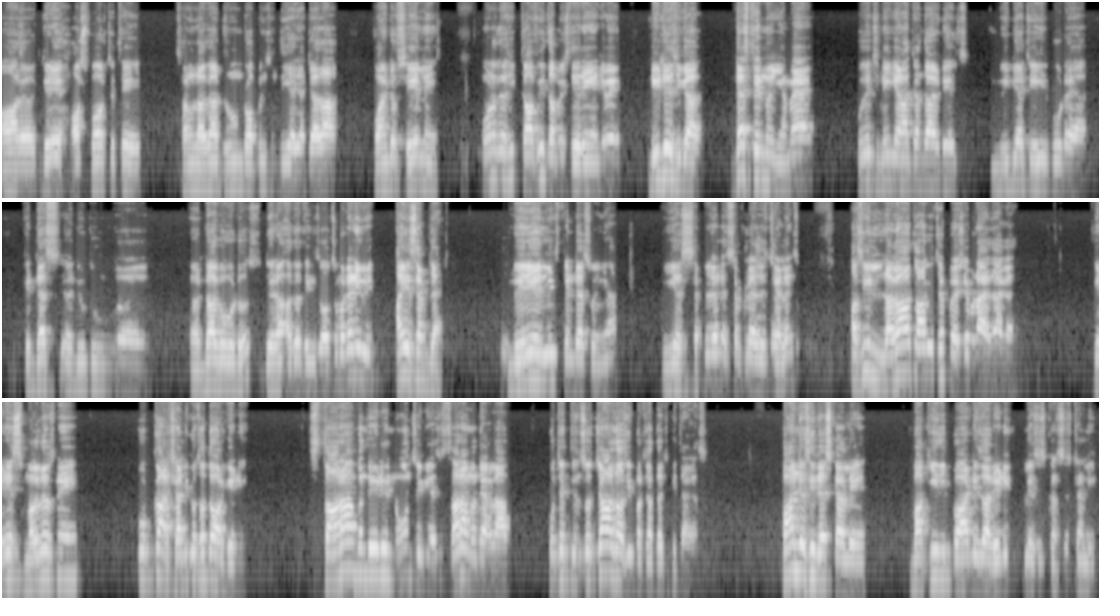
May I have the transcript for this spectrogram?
ਔਰ ਜਿਹੜੇ ਹੌਟਸਪੌਟਸ ਇੱਥੇ ਸਾਨੂੰ ਲੱਗਦਾ ਡਰੋਨ ਡ੍ਰੌਪਿੰਗਸ ਹੁੰਦੀ ਹੈ ਜਾਂ ਜ਼ਿਆਦਾ ਪੁਆਇੰਟ ਆਫ ਸੇਲ ਨੇ ਉਹਨਾਂ ਦੇ ਅਸੀਂ ਕਾਫੀ ਦਬਿਸ਼ ਦੇ ਰਹੇ ਹਾਂ ਜਿਵੇਂ ਡੀਡੇ ਸੀਗਾ ਡੈਸ ਤਿੰਨ ਹੋਈਆਂ ਮੈਂ ਉਹਦੇ ਚ ਨਹੀਂ ਜਾਣਾ ਚਾਹੁੰਦਾ ਡਿਟੇਲਸ ਮੀਡੀਆ ਚ ਇਹੀ ਰਿਪੋਰਟ ਆਇਆ ਕਿ death due to drug overdose there are other things also but anyway I accept that ਮੇਰੇ ਏਰੀਆ ਚ ਤਿੰਨ ਡੈਸ ਹੋਈਆਂ। We accepted and accepted as a challenge ਅਸੀਂ ਲਗਾਤਾਰ ਉੱਥੇ ਪ੍ਰੈਸ਼ਰ ਬਣਾਇਆ ਦਾ ਹੈਗਾ। ਜਿਹੜੇ ਸਮਗਲਰਸ ਨੇ, ਉਹ ਘਰ ਛੱਡ ਕੇ ਉੱਥੋਂ ਦੌੜ ਗਏ ਨੇ। 17 ਬੰਦੇ ਜਿਹੜੇ ਨੋਨ ਸੀਗੇ, ਅਸੀਂ ਸਾਰਾ ਬੰਦਿਆਂ ਖਿਲਾਫ ਉੱਥੇ 304 ਦਾ ਅਸੀਂ ਪਰਚਾ ਦਰਜ ਕੀਤਾ ਹੈਗਾ ਸੀ। ਪੰਜ ਅਸੀਂ ਰੈਸਟ ਕਰ ਲਏ। ਬਾਕੀ ਦੀ parties are raiding places consistently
